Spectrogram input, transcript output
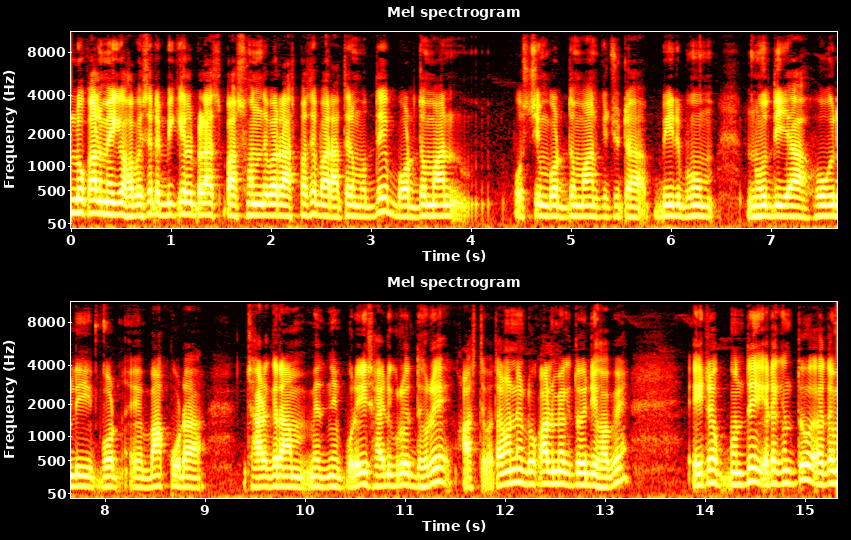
লোকাল মেঘে হবে, সেটা বিকেল বেলা বা সন্ধ্যেবেলার আশপাশে বা রাতের মধ্যে বর্ধমান, পশ্চিম বর্ধমান কিছুটা বীরভূম, নদিয়া, হুগলি বাঁকুড়া, ঝাড়গ্রাম, মেদিনীপুর এই সাইডগুলো ধরে আসতে পারে। তার মানে লোকাল মেঘ তৈরি হবে। এইটার মধ্যে এটা কিন্তু একদম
